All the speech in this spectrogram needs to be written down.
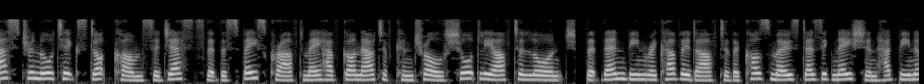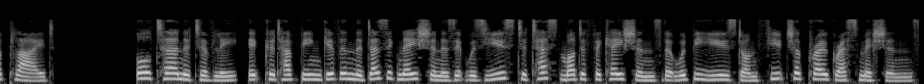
Astronautix.com suggests that the spacecraft may have gone out of control shortly after launch, but then been recovered after the Cosmos designation had been applied. Alternatively, it could have been given the designation as it was used to test modifications that would be used on future Progress missions.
